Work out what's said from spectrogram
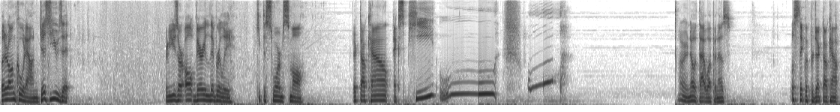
Put it on cooldown. Just use it. We're gonna use our alt very liberally. Keep the swarm small. Projectile count, XP. Ooh. Ooh. I don't even know what that weapon is. We'll stick with projectile count.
